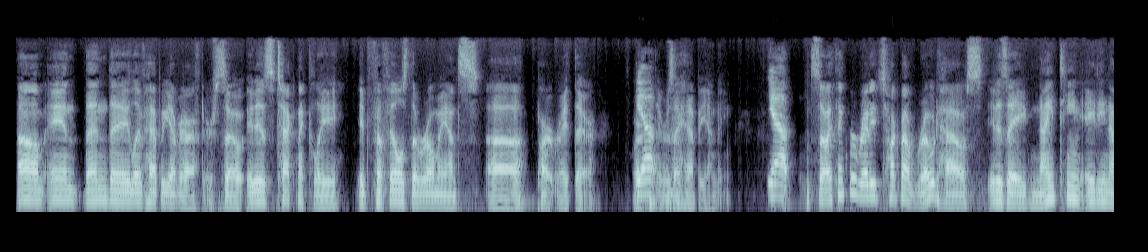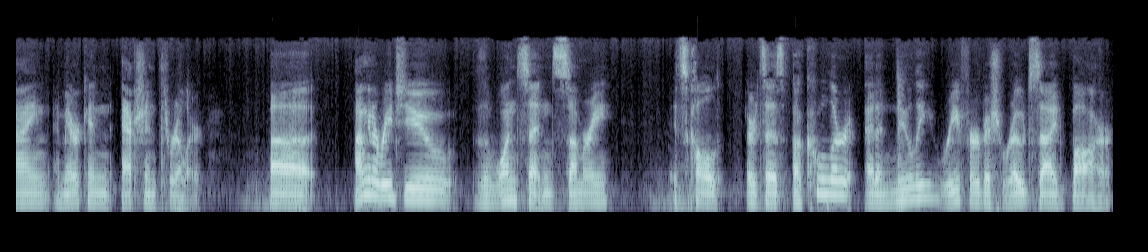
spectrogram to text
Um, and then they live happy ever after. So it is technically it fulfills the romance uh part right there. Yeah. There is a happy ending. yep. So I think we're ready to talk about Roadhouse. It is a 1989 American action thriller. Uh, I'm gonna read you the one sentence summary. It's called, or it says, a cooler at a newly refurbished roadside bar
